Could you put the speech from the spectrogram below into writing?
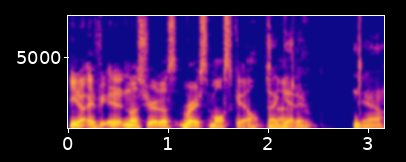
you know if you- unless you're at a very small scale. I get Um, it. Yeah.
